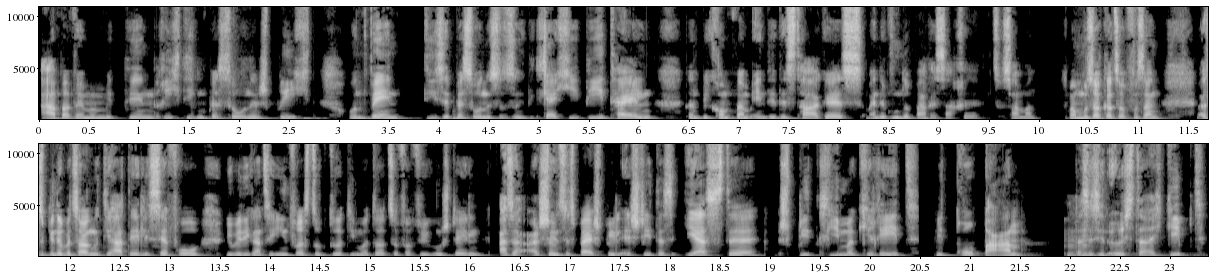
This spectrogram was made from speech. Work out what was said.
Aber wenn man mit den richtigen Personen spricht und wenn diese Personen sozusagen die gleiche Idee teilen, dann bekommt man am Ende des Tages eine wunderbare Sache zusammen. Man muss auch ganz offen sagen, also ich bin der Überzeugung, die HTL ist sehr froh über die ganze Infrastruktur, die wir dort zur Verfügung stellen. Also als schönstes Beispiel, es steht das erste Splitklimagerät mit Propan mhm. das es in Österreich gibt,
